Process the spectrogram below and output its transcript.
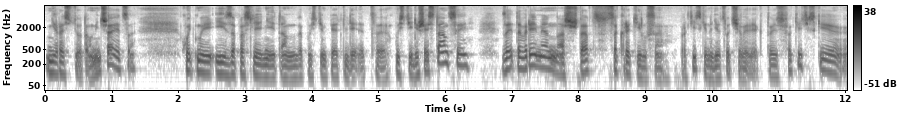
не растет, а уменьшается. Хоть мы и за последние, там, допустим, пять лет э, пустили 6 станций, за это время наш штат сократился практически на 900 человек. То есть фактически э,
